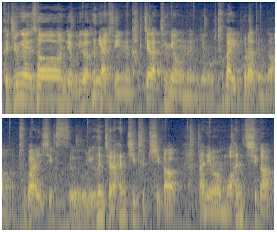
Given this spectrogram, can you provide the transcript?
그 중에서 이제 우리가 흔히 알 수 있는 각재 같은 경우는 이제 뭐 투바이포라든가 투바이식스 우리 흔치 는 한치 두치각 아니면 뭐 한치각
